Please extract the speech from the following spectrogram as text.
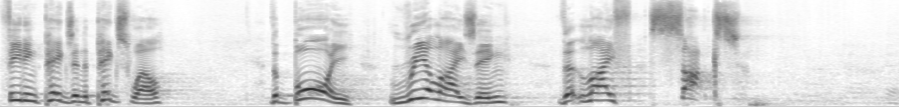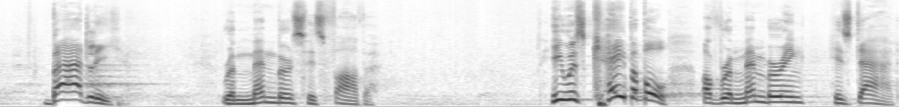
feeding pigs in the pig swell. The boy realizing that life sucks badly remembers his father. He was capable of remembering his dad.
